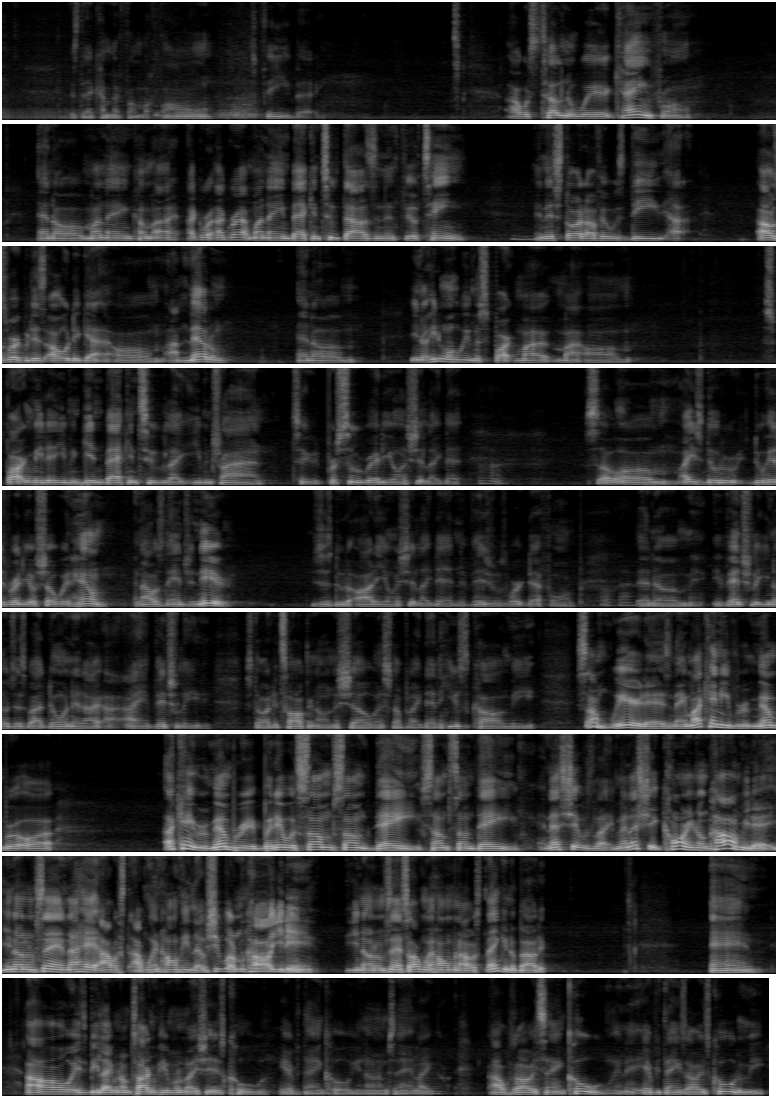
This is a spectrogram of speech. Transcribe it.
Is that coming from my phone? It's feedback. I was telling her where it came from. And uh my name come I I, gra- I grabbed my name back in 2015. And it started off it was D I, I was working with this older guy. Um I met him and um you know, he the one who even sparked my my um sparked me to even getting back into like even trying to pursue radio and shit like that. So um, I used to do the, do his radio show with him, and I was the engineer. You just do the audio and shit like that, and the visuals work that for him. Okay. And um, eventually, you know, just by doing it, I, I, I eventually started talking on the show and stuff like that. And he used to call me some weird ass name. I can't even remember, or I can't remember it, but it was some some Dave, some some Dave, and that shit was like, man, that shit corny. Don't call me that. You know what I'm saying? And I had I was I went home. He's like, well, shit, what I'm gonna call you then? You know what I'm saying? So I went home and I was thinking about it, and I always be like when I'm talking to people, I'm like, shit, it's cool, everything cool. You know what I'm saying? Like I was always saying cool, and everything's always cool to me.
